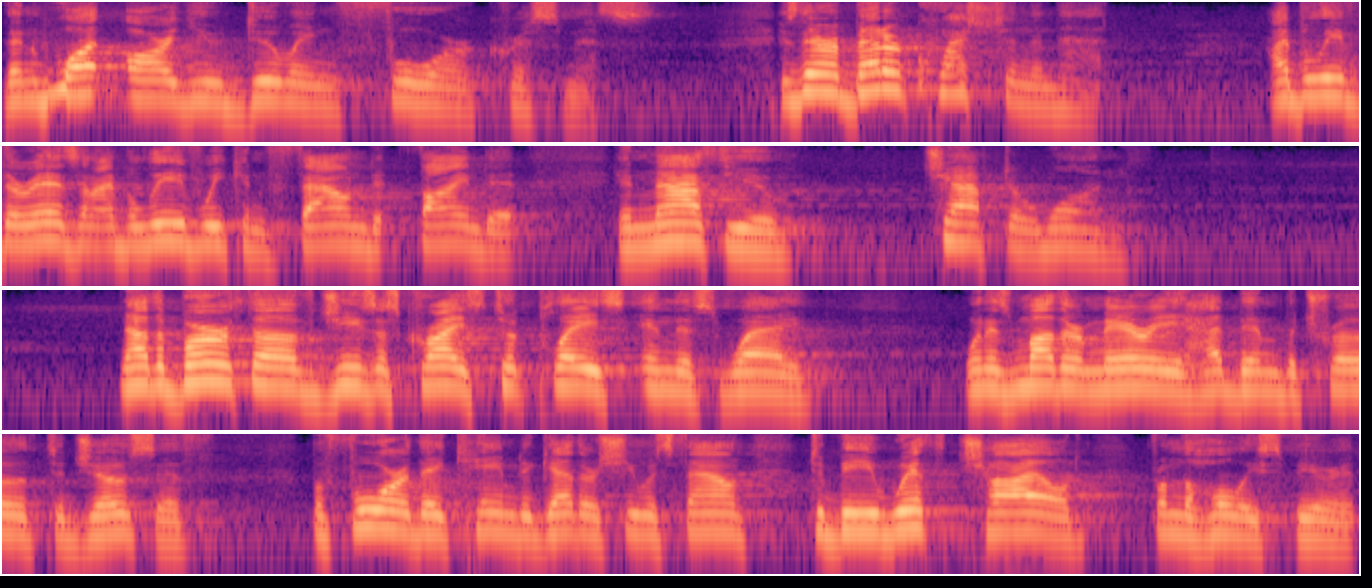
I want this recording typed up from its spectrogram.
than what are you doing for Christmas? Is there a better question than that? I believe there is, and I believe we can found it, find it in Matthew chapter 1. Now, the birth of Jesus Christ took place in this way. When his mother Mary had been betrothed to Joseph, before they came together, she was found to be with child from the Holy Spirit.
